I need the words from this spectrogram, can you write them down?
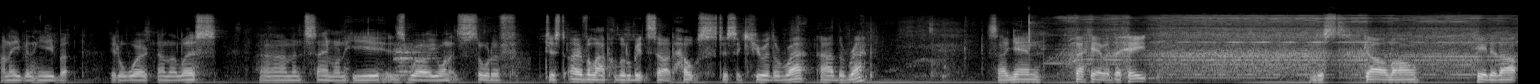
uneven here but it'll work nonetheless. Um, and same on here as well. You want it to sort of just overlap a little bit so it helps to secure the wrap, uh, the wrap. so again back out with the heat. And just go along heat it up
